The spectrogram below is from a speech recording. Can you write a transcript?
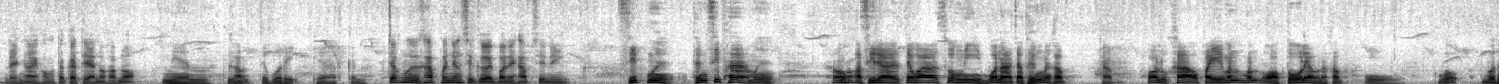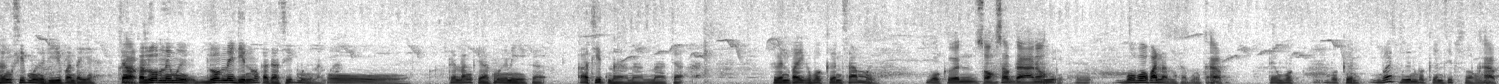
ได้ง่ายของตะกะแตนเนาะครับเนาะแม่นคือครับมันจะบ่ได้แออัดกัน จักมือครับเพิ่นยังสิเกิดบ่เนี่ยครับเสียหนิง10มื้อถึง15มื้อเฮาเฮาก็สิได้แต่ว่าช่วงนี้บ่น่าจะถึงนะครับ ครับเพราะลูกค้าเอาไปมันมันออกโตแล้วนะครับ โอ้บ่บ่ถึง10มื้อดีปานใดแต่ครัว่าบก็รวมในมือรวมในดินมันก็จะ10มื้อนั่นโอ้แต่หลังจากมื้อนี้ก็ อาทิตย์หน้าน่าน่าจะเกินไปก็บ่เกิน3มื้อบ่เกินสองสัปดาห์เนาะนี่เอ่อบ่บ่ปานนั้นครับบ่ปานครันั้บนแต่ว่าบ่เกินเบิดบืนบ่เกิน12ครับ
